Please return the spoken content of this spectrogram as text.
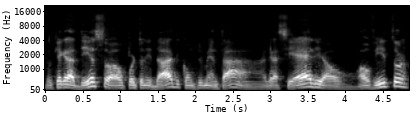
Eu que agradeço a oportunidade de cumprimentar a Graciele, ao, ao Vitor,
